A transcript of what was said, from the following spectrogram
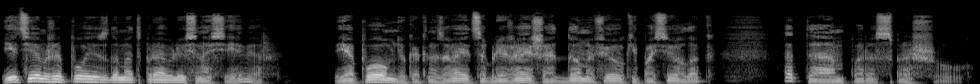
и тем же поездом отправлюсь на север. Я помню, как называется ближайший от дома Феуки поселок, а там пораспрошу.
